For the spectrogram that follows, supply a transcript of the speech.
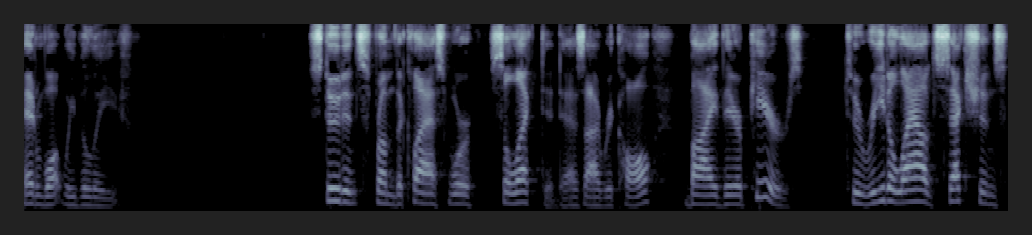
and what we believe. Students from the class were selected, as I recall, by their peers to read aloud sections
